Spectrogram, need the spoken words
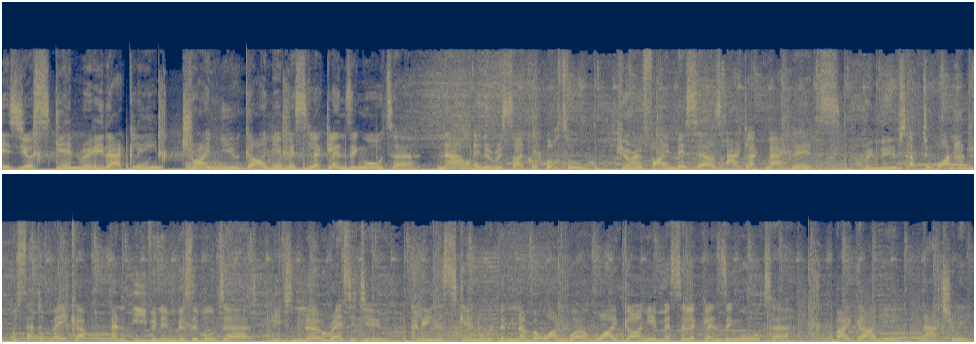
Is your skin really that clean? Try new Garnier Micellar Cleansing Water. Now in a recycled bottle. Purify micelles act like magnets. Removes up to 100% of makeup and even invisible dirt. Leaves no residue. Cleaner skin with the number one worldwide Garnier Micellar Cleansing Water. By Garnier, naturally.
